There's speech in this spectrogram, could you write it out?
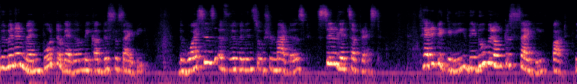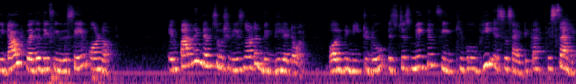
women and men both together make up this society. The voices of women in social matters still get suppressed. Theoretically, they do belong to society, but we doubt whether they feel the same or not. Empowering them socially is not a big deal at all. All we need to do is just make them feel कि वो भी इस सोसाइटी का हिस्सा है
